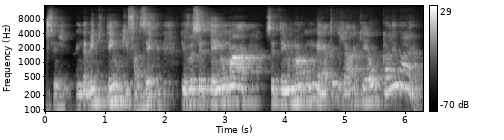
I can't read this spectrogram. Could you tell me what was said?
Ou seja, ainda bem que tem o que fazer, que você tem uma, você tem uma, um método já que é o calendário.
